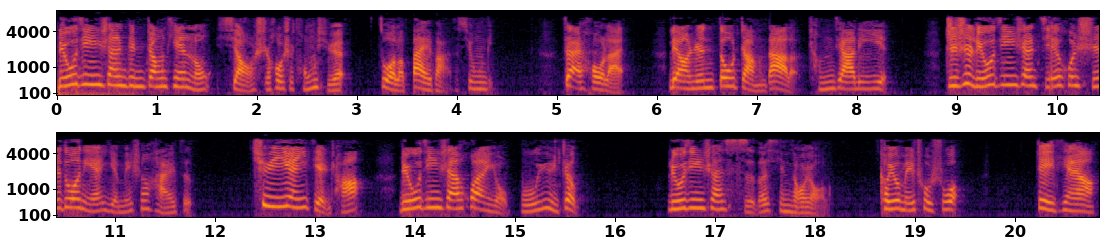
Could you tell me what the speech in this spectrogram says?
刘金山跟张天龙小时候是同学，做了拜把子兄弟。再后来。两人都长大了，成家立业，只是刘金山结婚十多年也没生孩子。去医院一检查，刘金山患有不孕症。刘金山死的心都有了，可又没处说。这一天啊，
